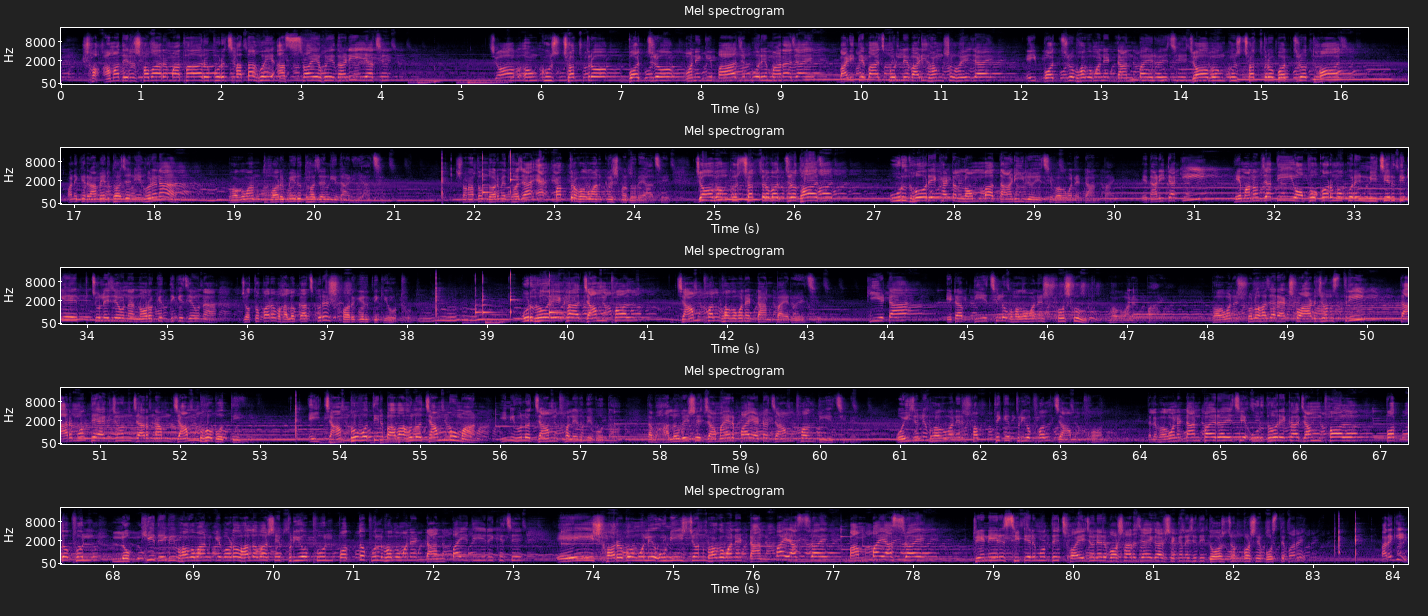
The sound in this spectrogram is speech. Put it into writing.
আমাদের সবার মাথার উপর ছাতা হয়ে আশ্রয় হয়ে দাঁড়িয়ে আছে। জব, অঙ্কুশ, ছত্র, বজ্র, অনেকে বাজ পরে মারা যায়, বাড়িতে বাজ পড়লে বাড়ি ধ্বংস হয়ে যায়। এই বজ্র ভগবানের ডান পায়ে রয়েছে, জব, অঙ্কুশ, ছত্র, বজ্র, ধ্বজ। অনেকে রামের ধ্বজা নিয়ে ঘোরে না? ভগবান ধর্মের ধ্বজা নিয়ে দাঁড়িয়ে আছে। সনাতন ধর্মের ধ্বজা একমাত্র ভগবান কৃষ্ণ ধরে আছে। জব অঙ্কুশ ছত্রবজ্র ধ্বজ। ঊর্ধ্ব রেখা একটা লম্বা দাঁড়ি রয়েছে ভগবানের ডান পায়ে। এ দাঁড়িটা কি? হে মানব জাতি অপকর্ম করে নিচের দিকে চলে যেও না, নরকের দিকে যেও না, যত পারো ভালো কাজ করে স্বর্গের দিকে ওঠো। ঊর্ধ্ব রেখা জামফল। জামফল ভগবানের ডান পায়ে রয়েছে। কি এটা? এটা দিয়েছিল ভগবানের শ্বশুর, ভগবানের পায়ে। ভগবানের ষোলো হাজার একশো জন স্ত্রী তার মধ্যে একজন যার নাম জাম্ভবতী। এই জাম্ভবতীর বাবা হলো জাম্বুমান, ইনি হলো জাম ফলের দেবতা। তা ভালোবেসে জামাইয়ের পায়ে একটা জাম ফল দিয়েছিলেন। ওই জন্য ভগবানের সব থেকে প্রিয় ফল জাম ফল তাহলে ভগবানের ডান পায়ে রয়েছে ঊর্ধ্বরেখা জাম ফল পদ্ম ফুল লক্ষ্মী দেবী ভগবানকে বড় ভালোবাসে, প্রিয় ফুল পদ্ম ফুল ভগবানের ডান পায়ে দিয়ে রেখেছে। এই সর্বমূলে উনিশ জন ভগবানের ডান পায়ে আশ্রয়, বাম পায়ে আশ্রয় ট্রেনের সিটের মধ্যে ছয় জনের বসার জায়গা সেখানে যদি জন বসে বসতে পারে? পারে কি?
